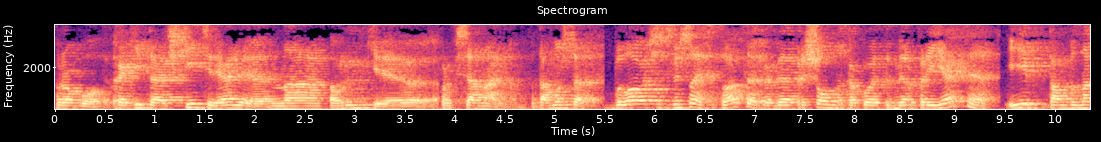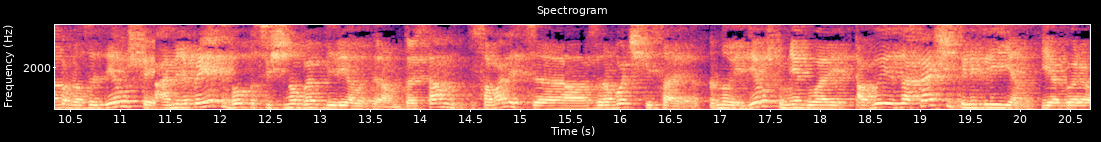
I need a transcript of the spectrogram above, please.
работах, какие-то очки теряли на рынке профессиональном. Потому что была очень смешная ситуация, когда я пришел на какое-то мероприятие и там познакомился с девушкой, а мероприятие было посвящено веб-девелоперам. То есть там тусовались э, разработчики сайтов. Ну и девушка мне говорит, а вы заказчик или клиент? Я говорю,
